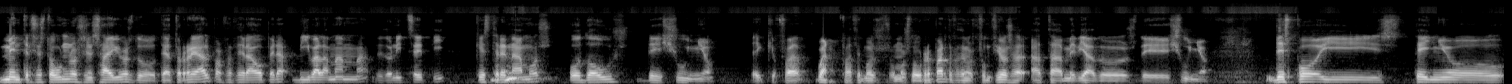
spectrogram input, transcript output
mentres estou nos ensaios do Teatro Real para facer a ópera Viva la Mamma de Donizetti que estrenamos o 2 de xuño e que fa, bueno, facemos somos dous repartos, facemos funcións ata mediados de xuño. Despois teño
